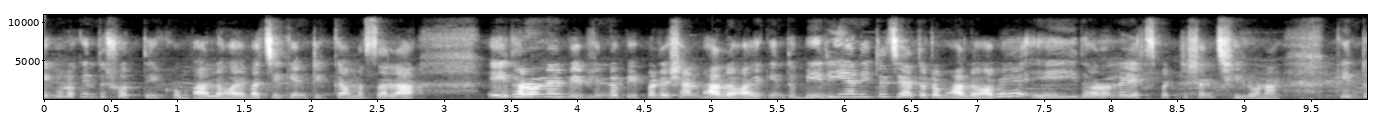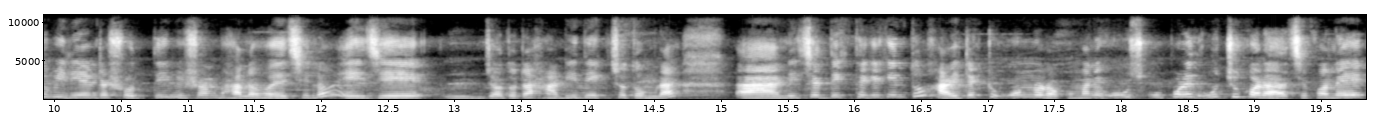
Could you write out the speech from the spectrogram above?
এগুলো কিন্তু সত্যিই খুব ভালো হয় বা চিকেন টিক্কা মশলা এই ধরনের বিভিন্ন প্রিপারেশান ভালো হয়, কিন্তু বিরিয়ানিটা যে এতটা ভালো হবে, এই ধরনের এক্সপেকটেশন ছিল না। কিন্তু বিরিয়ানিটা সত্যিই ভীষণ ভালো হয়েছিল। এই যে যতটা হাঁড়ি দেখছ তোমরা নিচের দিক থেকে কিন্তু হাঁড়িটা একটু অন্যরকম মানে উঁচ- উপরে উঁচু করা আছে। ফলে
